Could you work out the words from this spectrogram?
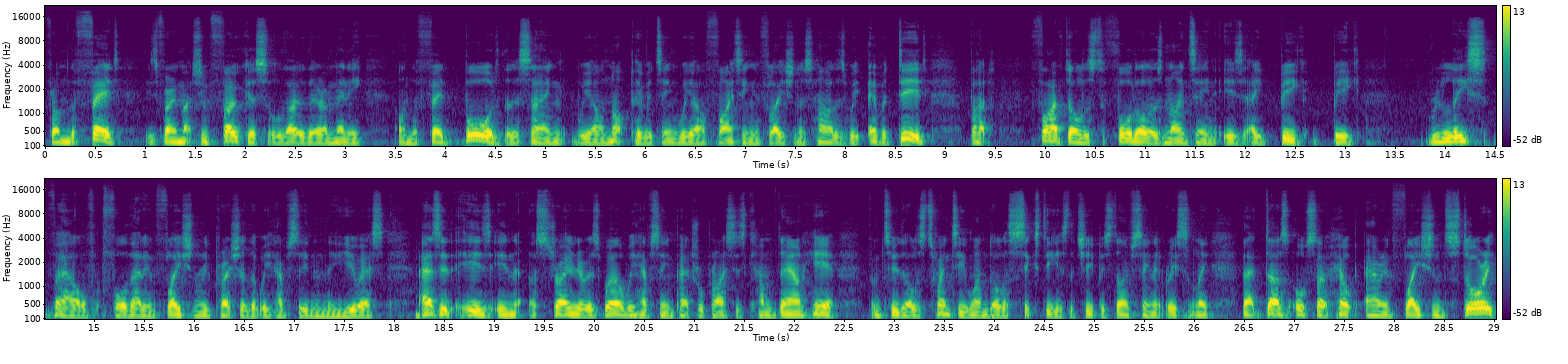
from the Fed is very much in focus, although there are many on the Fed board that are saying we are not pivoting, we are fighting inflation as hard as we ever did, but $5 to $4.19 is a big, big release valve for that inflationary pressure that we have seen in the US. As it is in Australia as well, we have seen petrol prices come down here from $2.20, $1.60 is the cheapest I've seen it recently. That does also help our inflation story,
